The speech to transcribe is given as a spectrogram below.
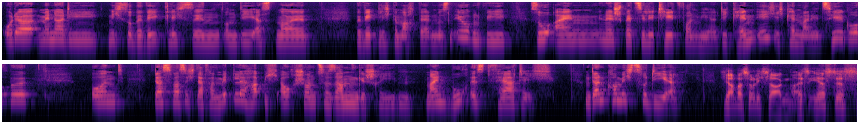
oder Männer, die nicht so beweglich sind und die erstmal beweglich gemacht werden müssen. Irgendwie so eine Spezialität von mir. Die kenne ich, ich kenne meine Zielgruppe und das, was ich da vermittle, habe ich auch schon zusammengeschrieben. Mein Buch ist fertig. Und dann komme ich zu dir. Ja, was soll ich sagen? Als erstes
